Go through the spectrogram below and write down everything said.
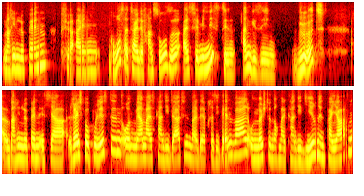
Marine Le Pen für einen großer Teil der Franzose als Feministin angesehen wird, Marine Le Pen ist ja Rechtspopulistin und mehrmals Kandidatin bei der Präsidentwahl und möchte nochmal kandidieren in ein paar Jahren,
